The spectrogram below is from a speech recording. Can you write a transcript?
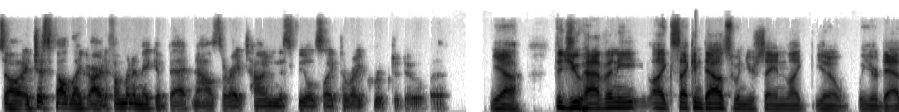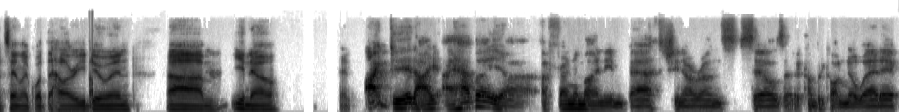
So it just felt like, all right, if I'm going to make a bet, now's the right time. And this feels like the right group to do it with. Yeah. Did you have any like second doubts when you're saying like, you know, your dad saying like, what the hell are you doing? Um, you know, I did. I, I have a uh, a friend of mine named Beth. She now runs sales at a company called Noetic.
